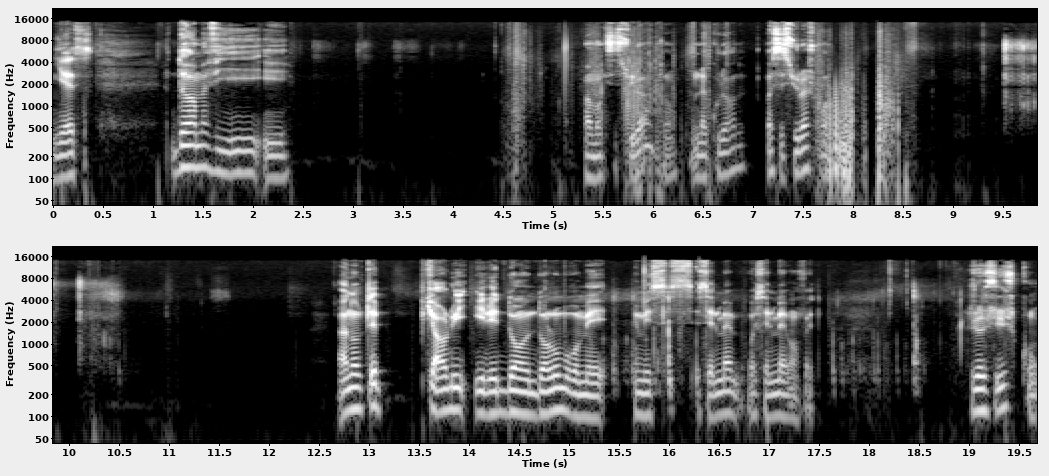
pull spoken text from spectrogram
Yes. Dans ma vie. Et... Ah, moi que c'est celui-là. La couleur de. Ouais, c'est celui-là, je crois. Ah non, peut-être car lui, il est dans, l'ombre, mais, c'est le même. Ouais, c'est le même en fait. Je suis con.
